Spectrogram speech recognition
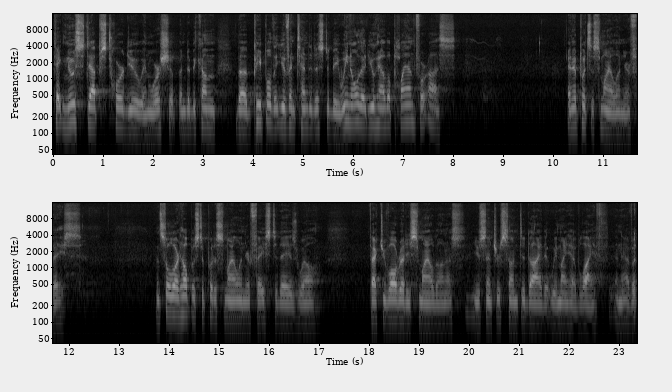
take new steps toward you in worship and to become the people that you've intended us to be. We know that you have a plan for us, and it puts a smile on your face. And so, Lord, help us to put a smile on your face today as well. Fact, you've already smiled on us. You sent your Son to die that we might have life and have it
